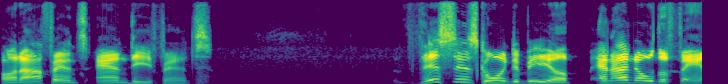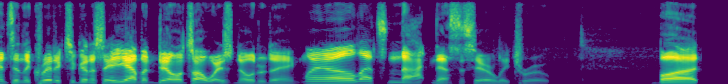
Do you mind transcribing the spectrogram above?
on offense and defense, this is going to be a. And I know the fans and the critics are going to say, yeah, but Bill, it's always Notre Dame. Well, that's not necessarily true. But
